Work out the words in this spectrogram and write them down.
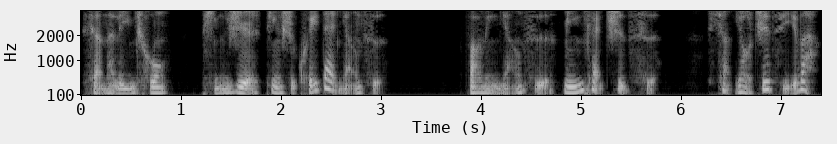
想那林冲平日定是亏待娘子，方令娘子敏感至此，想要之极吧？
